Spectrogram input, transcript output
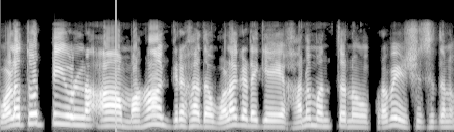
ಒಳತೊಟ್ಟಿಯುಳ್ಳ ಆ ಮಹಾಗ್ರಹದ ಒಳಗಡೆಗೆ ಹನುಮಂತನು ಪ್ರವೇಶಿಸಿದನು.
